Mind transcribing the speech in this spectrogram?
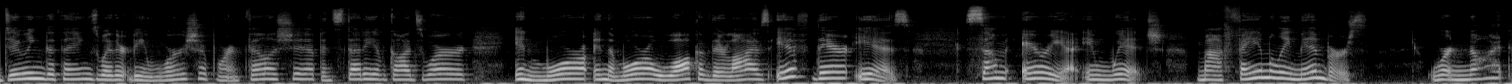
doing the things, whether it be in worship or in fellowship and study of God's Word, in moral in the moral walk of their lives if there is some area in which my family members were not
